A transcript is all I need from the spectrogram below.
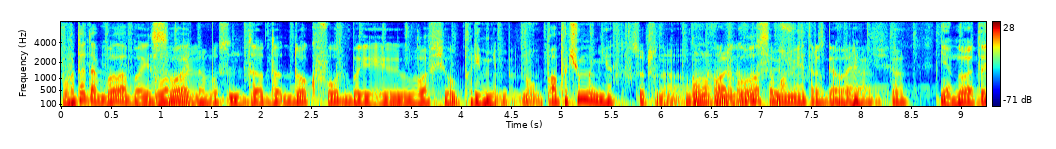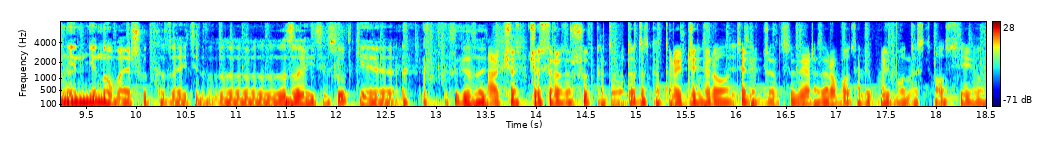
Вот это было бы свой док-фуд бы вовсю применим. Ну, а почему нет, собственно? Он, он голосом умеет разговаривать. Да. Все. Не, ну это не, не новая шутка за эти, э, за эти сутки. а что сразу шутка-то? Вот этот, который General Intelligence разработали, пусть бы он и стал CEO.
